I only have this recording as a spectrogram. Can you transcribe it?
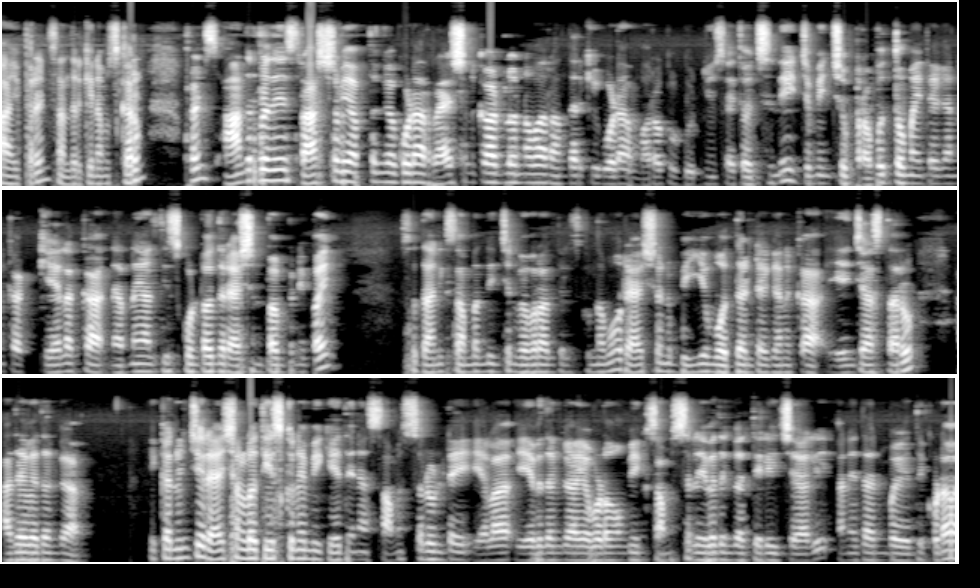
హాయ్ ఫ్రెండ్స్ అందరికీ నమస్కారం. ఫ్రెండ్స్ ఆంధ్రప్రదేశ్ రాష్ట్ర వ్యాప్తంగా కూడా రేషన్ కార్డులు ఉన్న వారందరికీ కూడా మరొక గుడ్ న్యూస్ అయితే వచ్చింది. ఇంచుమించు ప్రభుత్వం అయితే కనుక కీలక నిర్ణయాలు తీసుకుంటోంది రేషన్ పంపిణీపై. సో దానికి సంబంధించిన వివరాలు తెలుసుకుందాము. రేషన్ బియ్యం వద్దంటే కనుక ఏం చేస్తారు? అదేవిధంగా ఇక్కడ నుంచి రేషన్లో తీసుకునే మీకు ఏదైనా సమస్యలు ఉంటే ఎలా ఏ విధంగా ఇవ్వడం మీకు సమస్యలు ఏ విధంగా తెలియచేయాలి అనే దానిపై అయితే కూడా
